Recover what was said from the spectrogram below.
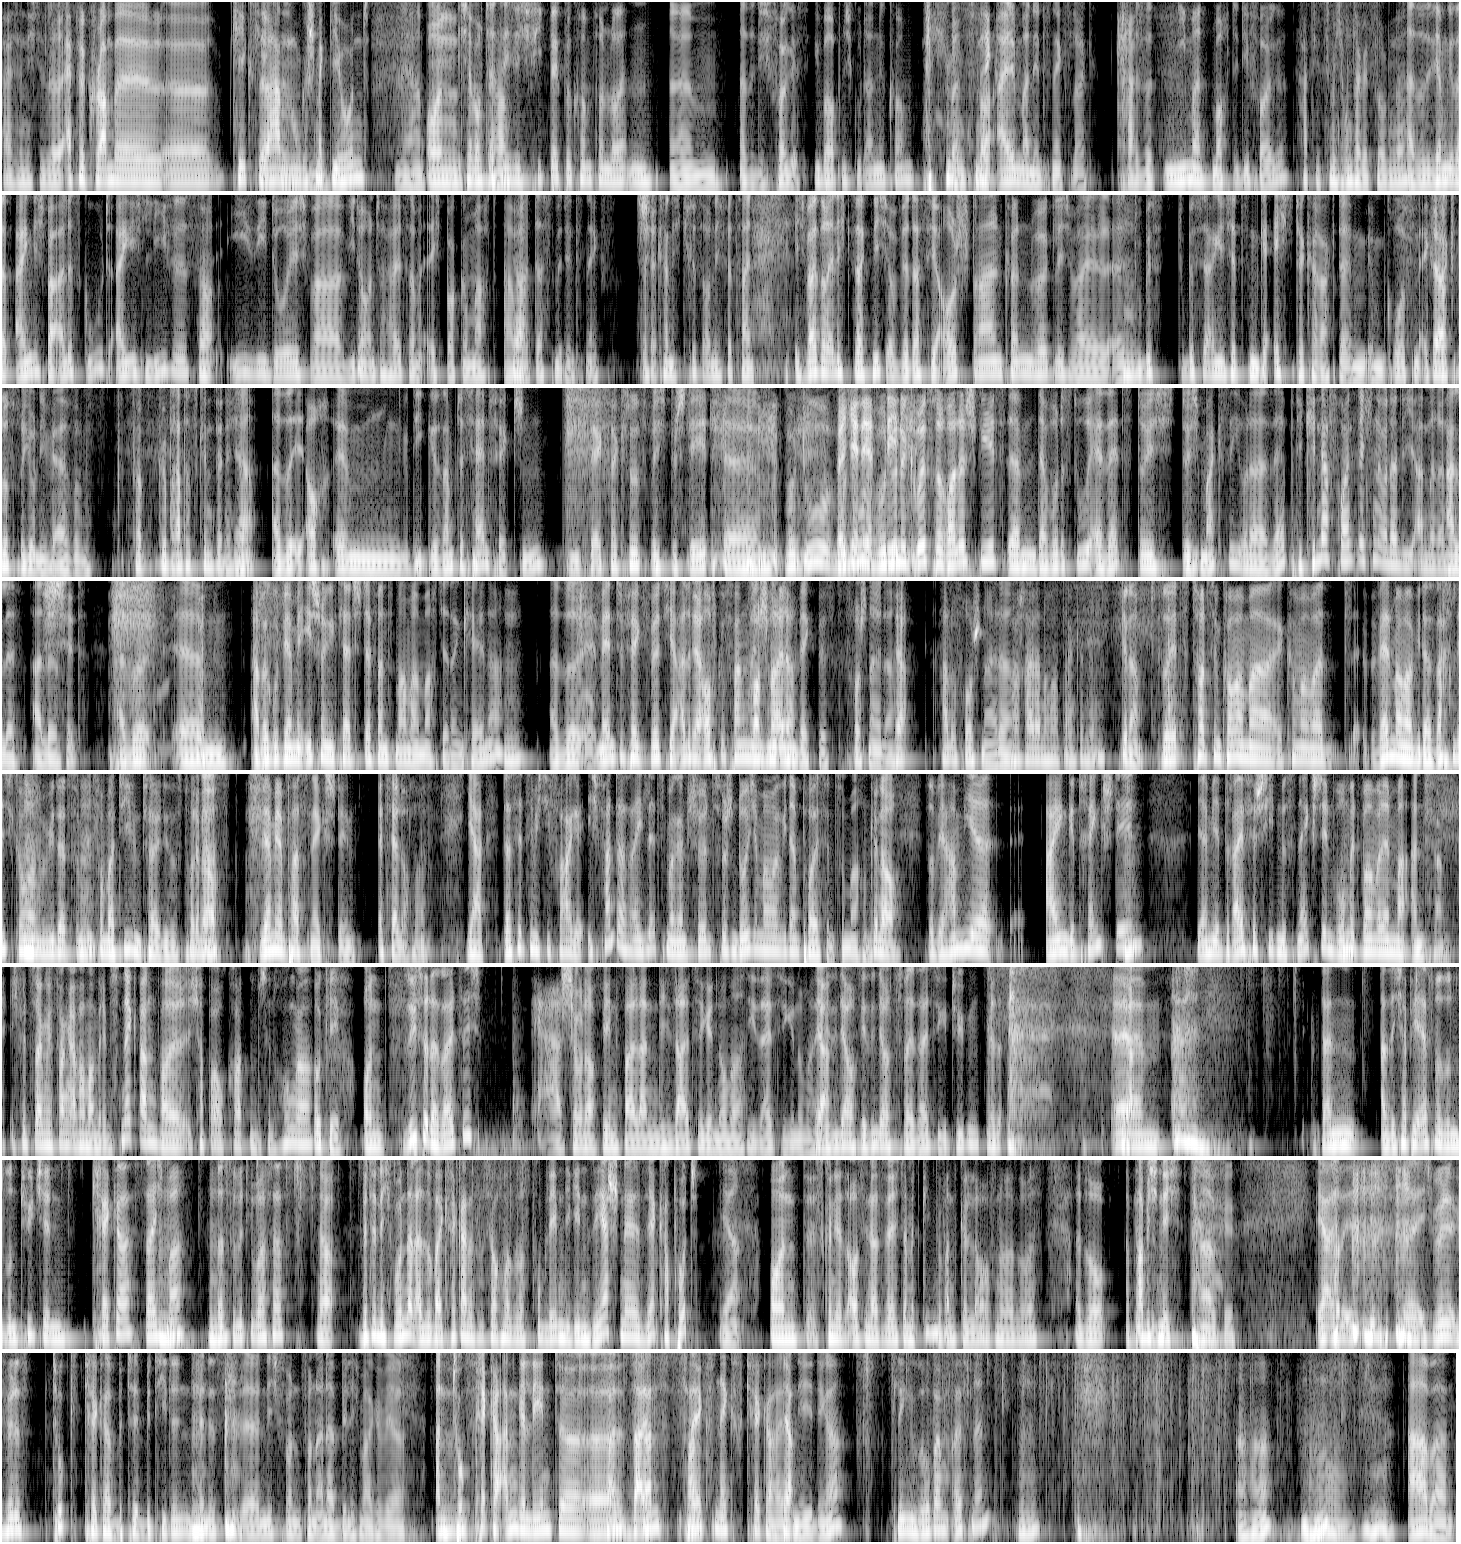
weiß ich nicht, diese Apple Crumble äh, Kekse, Kekse, haben geschmeckt wie Hund. Ja. Und, Ich habe auch ja. tatsächlich Feedback bekommen von Leuten. Ähm, also die Folge ist überhaupt nicht gut angekommen. Was vor allem an den Snacks lag. Krass. Also niemand mochte die Folge. Hat die ziemlich runtergezogen, ne? Also sie haben gesagt, eigentlich war alles gut, eigentlich lief es Ja. easy durch, war wieder unterhaltsam, echt Bock gemacht, aber Ja. das mit den Snacks, das Shit. kann ich Chris auch nicht verzeihen. Ich weiß auch ehrlich gesagt nicht, ob wir das hier ausstrahlen können wirklich, weil äh, Hm. du bist du bist ja eigentlich jetzt ein geächteter Charakter im, im großen extra Ja. knusprig Universum. Ver gebranntes Kind bin ich, Ja. ja. Also auch ähm, die gesamte Fanfiction, die zu extra knusprig besteht, ähm, wo du wo, Welche du, wo du eine größere Rolle spielst, ähm, da wurdest du ersetzt durch durch Maxi oder Sepp. Die kinderfreundlichen oder die anderen? Alle, alle. Shit. Also, ähm, aber gut, wir haben ja eh schon geklärt, Stefans Mama macht ja dann Kellner. Hm. Also im Endeffekt wird hier alles Ja, aufgefangen, Frau wenn du dann Schneider. weg bist. Frau Schneider. Ja. Hallo Frau Schneider. Frau Scheider nochmal, danke. Ne? Genau. So, jetzt trotzdem kommen wir mal, kommen wir mal, werden wir mal wieder sachlich, kommen wir Mhm. mal wieder zum Mhm. informativen Teil dieses Podcasts. Wir haben hier ein paar Snacks stehen. Erzähl doch mal. Ja, das ist jetzt nämlich die Frage. Ich fand das eigentlich letztes Mal ganz schön, zwischendurch immer mal wieder ein Päuschen zu machen. Genau. So, wir haben hier ein Getränk stehen. Mhm. Wir haben hier drei verschiedene Snacks stehen. Womit wollen wir denn mal anfangen? Ich würde sagen, wir fangen einfach mal mit dem Snack an, weil ich habe auch gerade ein bisschen Hunger. Okay. Und Süß oder salzig? ja, schon auf jeden Fall dann die salzige Nummer. Die salzige Nummer. Ja. Wir, sind ja auch, wir sind ja auch zwei salzige Typen. Ähm, Dann, also ich habe hier erstmal so, ein- so ein Tütchen Cracker, sag ich Mhm. mal, Mhm. was du mitgebracht hast. Ja, bitte nicht wundern, also bei Crackern ist es ja auch immer so das Problem, die gehen sehr schnell, sehr kaputt. Ja. Und es könnte jetzt aussehen, als wäre ich damit gegen eine Wand gelaufen oder sowas. Also habe ich nicht. Ah, okay. Ja, also es ist, äh, ich, würde, ich würde es Tuck-Cracker bet betiteln, Mhm. wenn es äh, nicht von, von einer Billigmarke wäre. An Das ist Tuck-Cracker angelehnte äh, Fun, Fun, Fun Salz-Snacks. Snacks Cracker heißen Ja. die Dinger. Klingen so beim Öffnen. Mhm. Aha. Mhm. Oh, mhm. Aber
